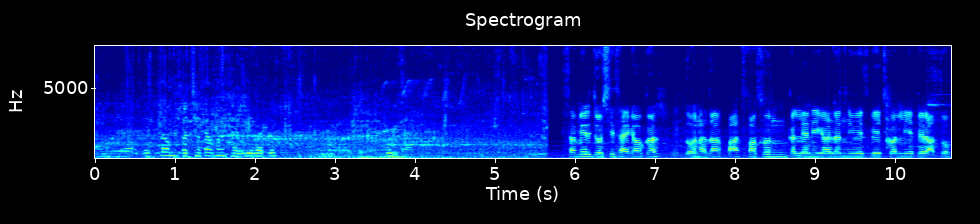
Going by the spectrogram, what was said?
आणि एकदम स्वच्छता पण ठेवली जाते. खूप छान. समीर जोशी सायगावकर. दोन हजार पाचपासून Kalyani garden new S B H colony येथे राहतो.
